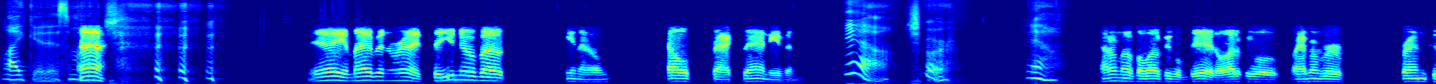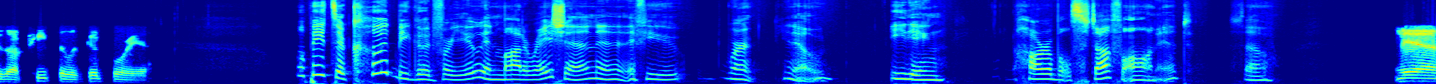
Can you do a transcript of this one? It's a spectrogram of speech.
like it as Ah. much. Yeah, you might have been right. So you knew about, you know, health back then. Even yeah. Sure. Yeah. I don't know if a lot of people did. A lot of people. I remember friends who thought pizza was good for you. Well, pizza could be good for you in moderation, and if you weren't, you know, eating horrible stuff on it. So, Yeah,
